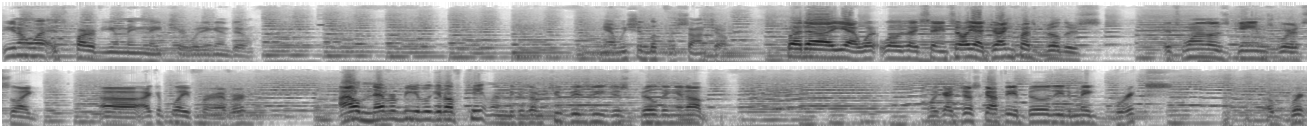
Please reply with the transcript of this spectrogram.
you know what, it's part of human nature. What are you going to do? Yeah, we should look for Sancho. But, uh, yeah, what, what was I saying? So, yeah, Dragon Quest Builders it's one of those games where it's like, uh, I could play forever. I'll never be able to get off Cantlin because I'm too busy just building it up. Like, I just got the ability to make bricks, or brick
